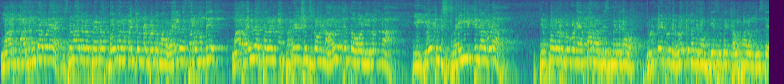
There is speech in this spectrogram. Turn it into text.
మా మాదంతా కూడా విశ్వనాథరావుపేట భూగోళం మధ్య ఉన్నటువంటి మా రైల్వే స్థలం ఉంది. మా రైల్వే స్థలాన్ని మేము పరిరక్షించుకోవాలన్న ఆలోచనతో వాళ్ళు ఈ రోజున ఈ గేటుని స్ట్రైట్గా కూడా తిప్ప వరకు కూడా ఎంఆర్ ఆఫీస్ మీదుగా ఇప్పుడు ఉండేటువంటి రోడ్డు మీదుగా తీసుకుపోయి కలపాలని చూస్తే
